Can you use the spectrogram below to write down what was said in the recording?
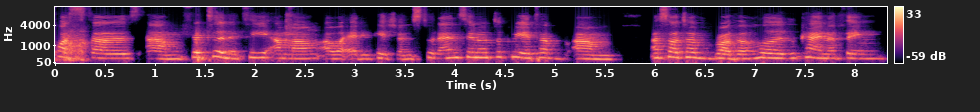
fosters um, fraternity among our education students, you know, to create a, um, a sort of brotherhood kind of thing,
